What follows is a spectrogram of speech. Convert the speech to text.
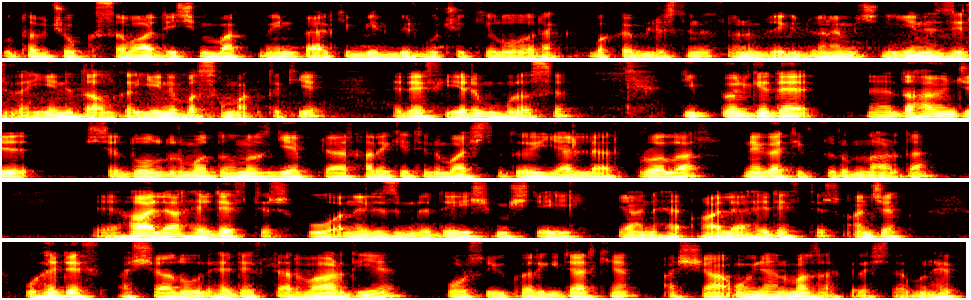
Bu tabii çok kısa vade için bakmayın. Belki bir, bir buçuk yıl olarak bakabilirsiniz. Önümüzdeki dönem için yeni zirve, yeni dalga, yeni basamaktaki hedef yerim burası. Dip bölgede daha önce işte doldurmadığımız gapler, hareketin başladığı yerler, buralar negatif durumlarda e, hala hedeftir. Bu analizimde değişmiş değil. Yani he, hala hedeftir. Ancak bu hedef aşağı doğru hedefler var diye borsa yukarı giderken aşağı oynanmaz arkadaşlar. Bunu hep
